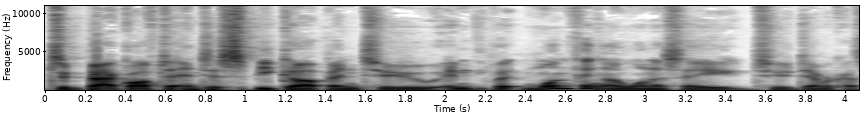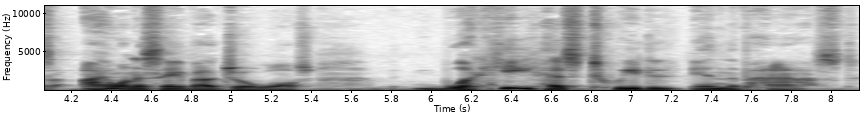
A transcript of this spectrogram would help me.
to back off to and to speak up and to and but one thing I want to say to Democrats, I want to say about Joe Walsh, what he has tweeted in the past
